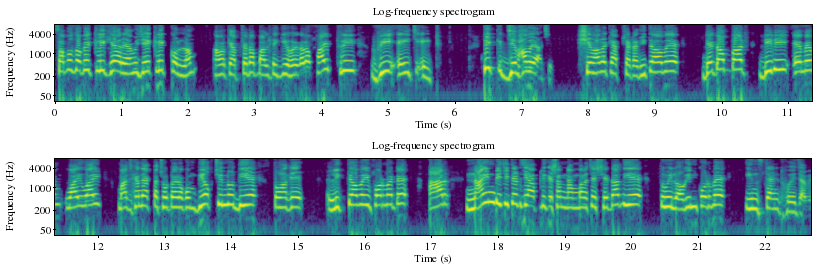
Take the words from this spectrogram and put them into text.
সাপোজ দেখো ক্লিক হেয়ারে আমি যেই ক্লিক করলাম আমার ক্যাপচাটা পাল্টে গিয়ে হয়ে গেল five three V H eight ঠিক যেভাবে আছে, সেভাবে ক্যাপচাটা দিতে হবে। Date of birth DD M M Y Y মাঝখানে একটা ছোট এরকম বিয়োগ চিহ্ন দিয়ে তোমাকে লিখতে হবে এই ফরম্যাটে আর নাইন ডিজিটের যে অ্যাপ্লিকেশন নাম্বার আছে, সেটা দিয়ে তুমি লগ করবে ইনস্ট্যান্ট হয়ে যাবে।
